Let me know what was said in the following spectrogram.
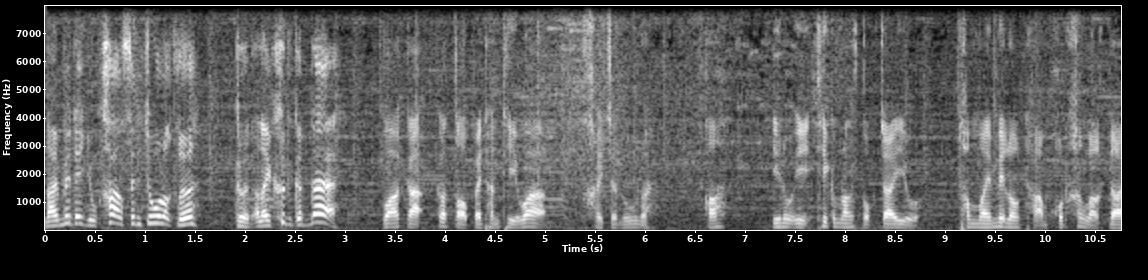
นายไม่ได้อยู่ข้างเซนจูหรอกเหรอเกิดอะไรขึ้นกันแน่วากะก็ตอบไปทันทีว่า ใครจะรู้ล่ะฮะอินุอิที่กำลังตกใจอยู่ทำไมไม่ลองถามคนข้างหลังได้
